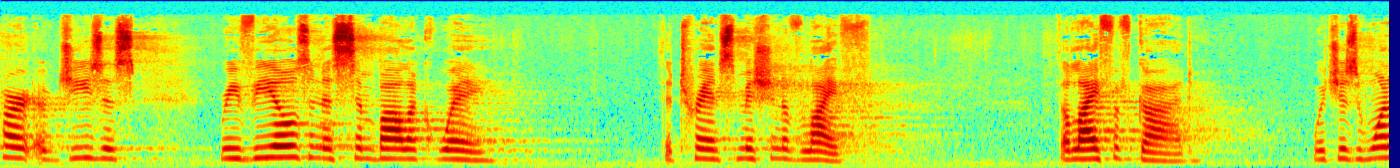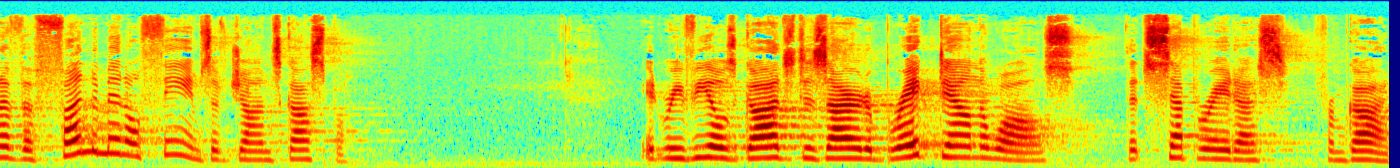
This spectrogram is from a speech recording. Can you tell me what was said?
heart of Jesus reveals in a symbolic way the transmission of life, the life of God, which is one of the fundamental themes of John's Gospel. It reveals God's desire to break down the walls that separate us from God,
